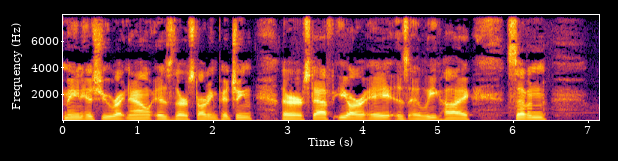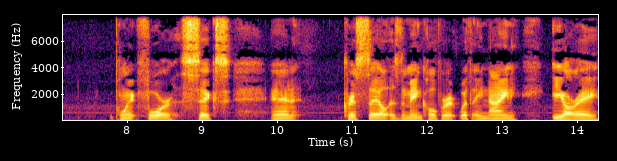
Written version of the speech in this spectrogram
main issue right now is their starting pitching. Their staff ERA is a league high 7.46 and Chris Sale is the main culprit with a 9 ERA.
